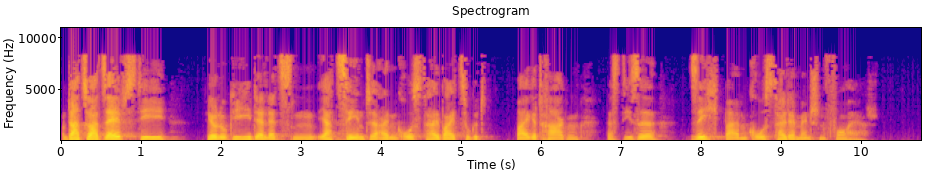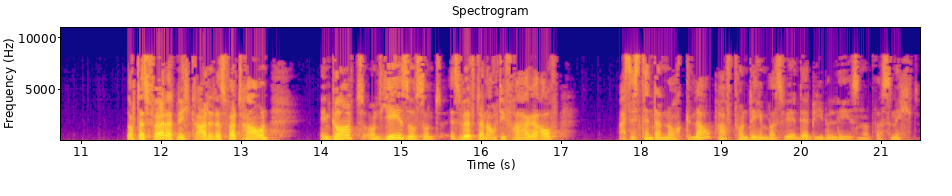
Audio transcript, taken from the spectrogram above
Und dazu hat selbst die Theologie der letzten Jahrzehnte einen Großteil beigetragen, dass diese Sicht bei einem Großteil der Menschen vorherrscht. Doch das fördert nicht gerade das Vertrauen in Gott und Jesus und es wirft dann auch die Frage auf, was ist denn dann noch glaubhaft von dem, was wir in der Bibel lesen und was nicht?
